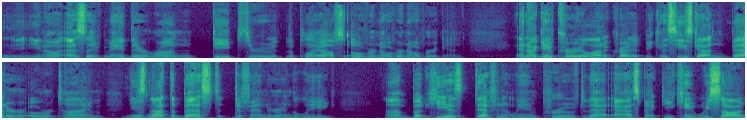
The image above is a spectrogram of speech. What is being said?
Mm-hmm. You know, as they've made their run deep through the playoffs over and over and over again. And I give Curry a lot of credit because he's gotten better over time. He's not the best defender in the league, um, but he has definitely improved that aspect. You can't. We saw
